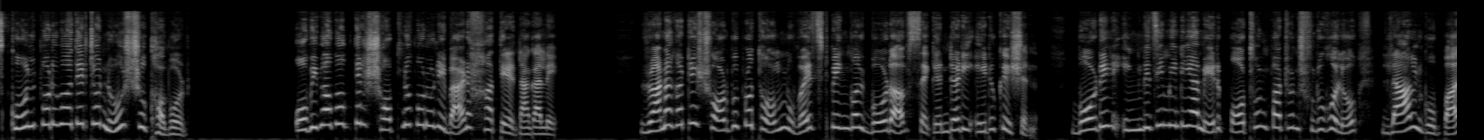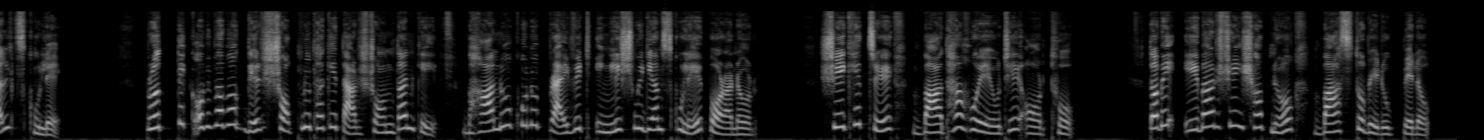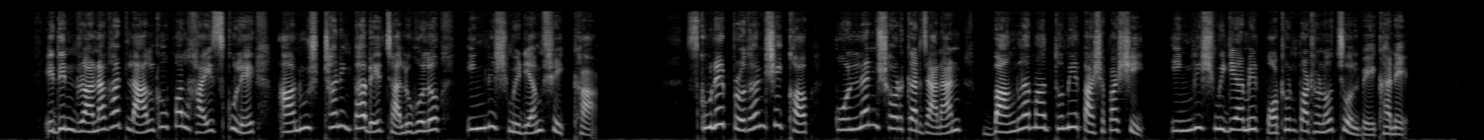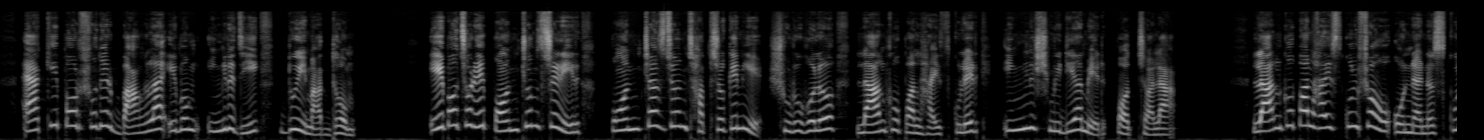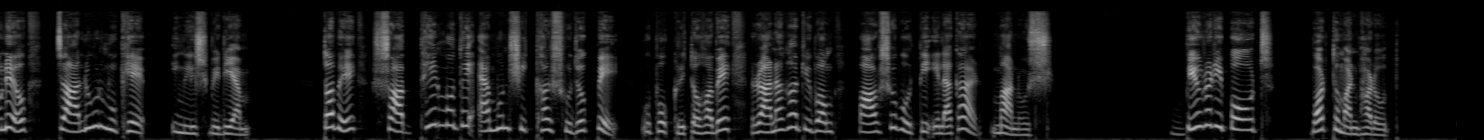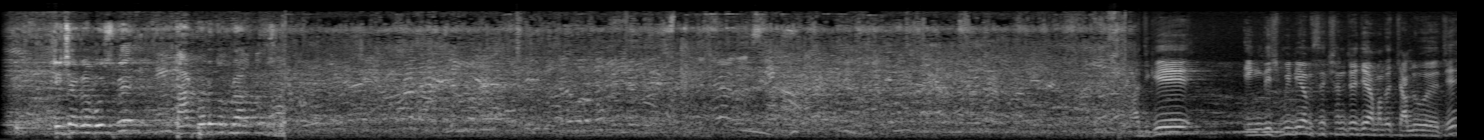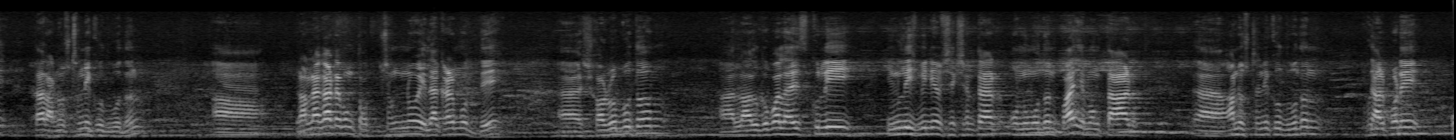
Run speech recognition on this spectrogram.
School পড়ুয়াদের জন্য সুখবর। অভিভাবকদের স্বপ্ন পূরণ এবার হাতের নাগালে। রানাঘাটের সর্বপ্রথম West Bengal board of secondary education, বোর্ডের ইংরেজি মিডিয়ামের পঠন পাঠন শুরু হল লাল গোপাল স্কুলে। প্রত্যেক অভিভাবকদের স্বপ্ন থাকে তার সন্তানকে ভালো কোনো প্রাইভেট ইংলিশ মিডিয়াম স্কুলে পড়ানোর। সেক্ষেত্রে বাধা হয়ে ওঠে অর্থ। তবে এবার সেই স্বপ্ন বাস্তবে রূপ পেল। এদিন রানাঘাট লালগোপাল হাই স্কুলে আনুষ্ঠানিকভাবে চালু হল ইংলিশ মিডিয়াম শিক্ষা। স্কুলের প্রধান শিক্ষক কল্যাণ সরকার জানান, বাংলা মাধ্যমের পাশাপাশি ইংলিশ মিডিয়ামের পঠন পাঠনও চলবে এখানে। একই পর্ষদের বাংলা এবং ইংরেজি দুই মাধ্যম। এবছরে পঞ্চম শ্রেণির পঞ্চাশ জন ছাত্রকে নিয়ে শুরু হল লালগোপাল হাই স্কুলের ইংলিশ মিডিয়ামের পথ চলা লালগোপাল হাই স্কুল সহ অন্যান্য স্কুলেও চালুর মুখে ইংলিশ মিডিয়াম। তবে সাধ্যের মধ্যে এমন শিক্ষার সুযোগ পেয়ে উপকৃত হবে রানাঘাট এবং পার্শ্ববর্তী এলাকার মানুষ। ব্যুরো রিপোর্ট বর্তমান ভারত। টিচাররা বসবে তারপরে তোমরা আজকে ইংলিশ মিডিয়াম সেকশনটা যে আমাদের চালু হয়েছে, তার আনুষ্ঠানিক উদ্বোধন রানাঘাট এবং তৎসংলগ্ন এলাকার মধ্যে সর্বপ্রথম লালগোপাল হাই স্কুলই ইংলিশ মিডিয়াম সেকশনটার অনুমোদন পায় এবং তার আনুষ্ঠানিক উদ্বোধন, তারপরে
